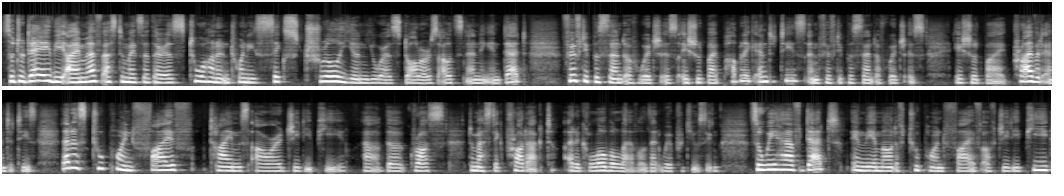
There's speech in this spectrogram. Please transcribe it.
So today the IMF estimates that there is 226 trillion US dollars outstanding in debt, 50% of which is issued by public entities and 50% of which is issued by private entities. That is 2.5 times our GDP, uh, the gross domestic product at a global level that we're producing. So we have debt in the amount of 2.5 of GDP.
